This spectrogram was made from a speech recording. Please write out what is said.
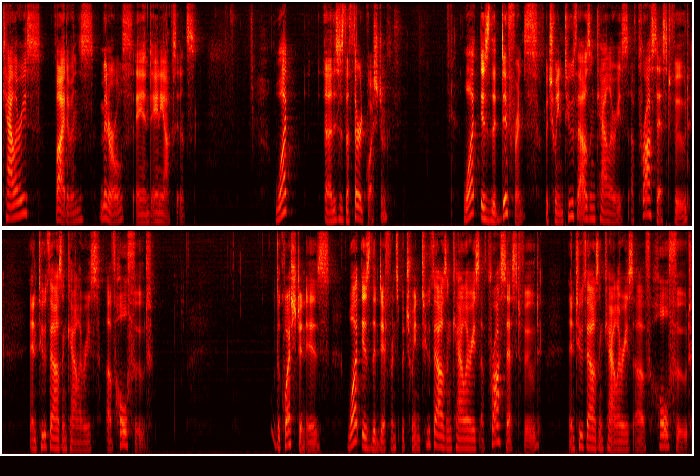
calories, vitamins, minerals, and antioxidants. What, uh, this is the third question. What is the difference between 2,000 calories of processed food and 2,000 calories of whole food? The question is what is the difference between 2,000 calories of processed food and 2,000 calories of whole food?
